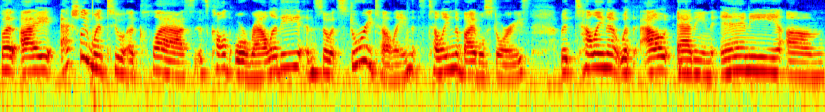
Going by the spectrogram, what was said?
but I actually went to a class. It's called orality, and so it's storytelling. It's telling the Bible stories, but telling it without adding any. Um,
